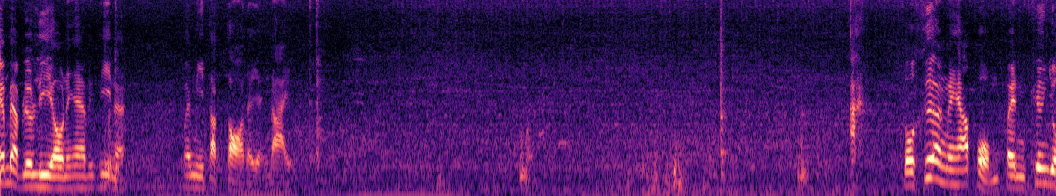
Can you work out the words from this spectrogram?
กันแบบเรียวๆนะฮะพี่ๆนะ ไม่มีตัดต่อแต่อย่างใดอะตัวเครื่องนะครับผมเป็นเครื่องย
